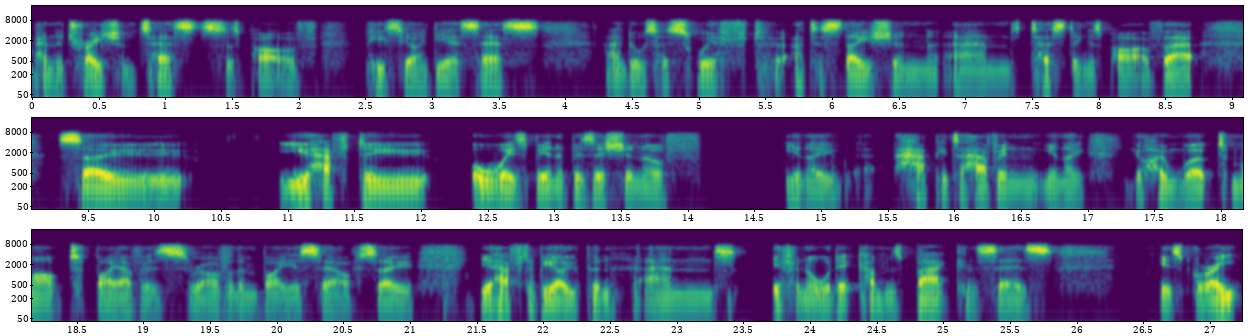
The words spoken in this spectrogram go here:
penetration tests as part of PCI DSS and also Swift attestation and testing as part of that. So you have to always be in a position of you know happy to having you know your homework marked by others rather than by yourself. So you have to be open and if an audit comes back and says it's great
